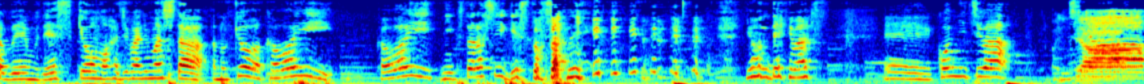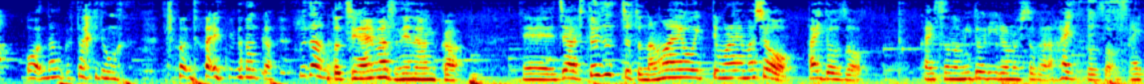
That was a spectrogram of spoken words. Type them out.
ラブ M です。今日も始まりました。あの、今日は可愛い、可愛い憎たらしいゲストさんに 呼んでいます。えー、こんにちは。こんにちは。お、なんか態度が、だいぶなんか、普段と違いますね、なんか。えー、じゃあ一人ずつちょっと名前を言ってもらいましょう。はい、どうぞ。はい、その緑色の人から。はい、どうぞ。はい。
